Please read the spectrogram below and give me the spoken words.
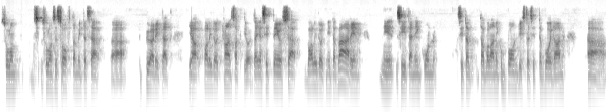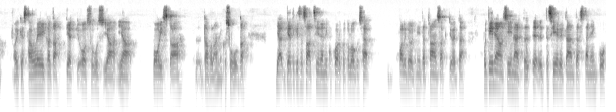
sulla on, sulla on se softa, mitä sä ää, pyörität ja validoit transaktioita. Ja sitten jos sä validoit niitä väärin, niin siitä niin kun, sitä tavallaan niin kuin bondista sitten voidaan ää, oikeastaan leikata tietty osuus ja, ja poistaa tavallaan niin kuin sulta. Ja tietenkin sä saat siinä niin kuin korkotuloa, kun sä validoit niitä transaktioita, mutta idea on siinä, että, että siirrytään tästä niin kuin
